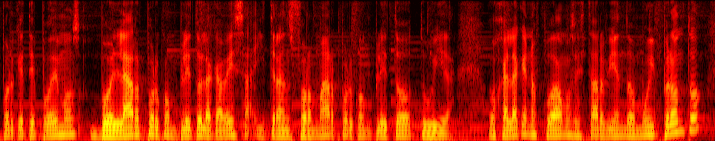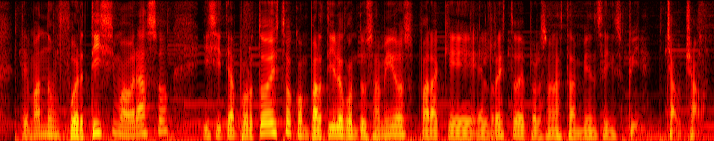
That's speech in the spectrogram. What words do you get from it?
porque te podemos volar por completo la cabeza y transformar por completo tu vida. Ojalá que nos podamos estar viendo muy pronto. Te mando un fuertísimo abrazo y si te aportó esto, compartilo con tus amigos para que el resto de personas también se inspire. Chao, chao.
